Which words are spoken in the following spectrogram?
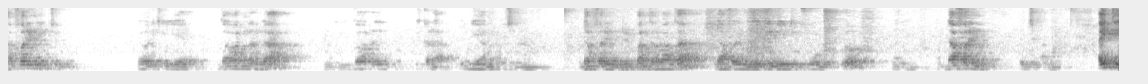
డఫరిని వచ్చింది. ఎవరికి ఏ గవర్నర్గా గవర్నర్ ఇక్కడ ఇండియాలో వచ్చిన డఫరిన్ రిబ్బన్ తర్వాత డఫరిన్ ఎయిటీన్ ఎయిటీ ఫోర్లో మరి డఫరిన్ వచ్చినాడు అయితే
